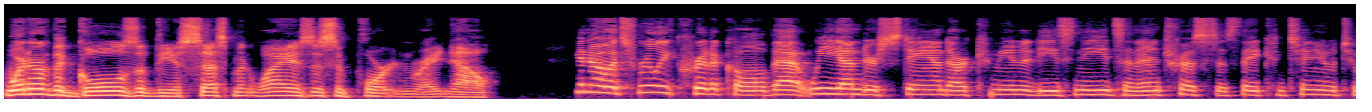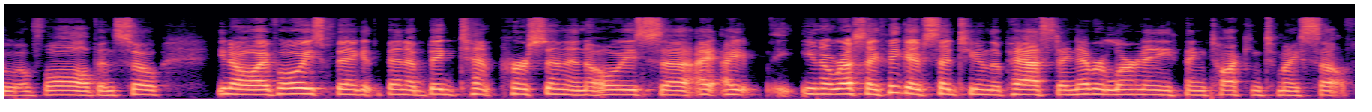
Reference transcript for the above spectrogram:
What are the goals of the assessment? Why is this important right now? You know, it's really critical that we understand our community's needs and interests as they continue to evolve. And so, you know, I've always been been a big tent person, and always, uh, I, I, you know, Russ, I think I've said to you in the past, I never learn anything talking to myself.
